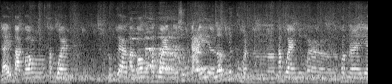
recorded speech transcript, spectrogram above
Để bà con tham quan. Đúng ra bà con tham quan xuống trại lớn nhất của mình tham quan nhưng mà hôm nay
